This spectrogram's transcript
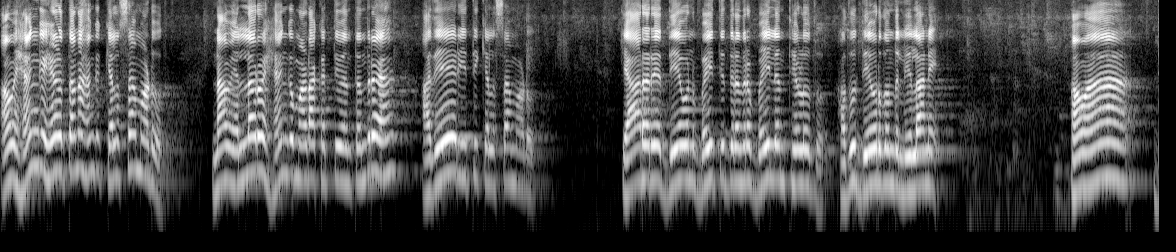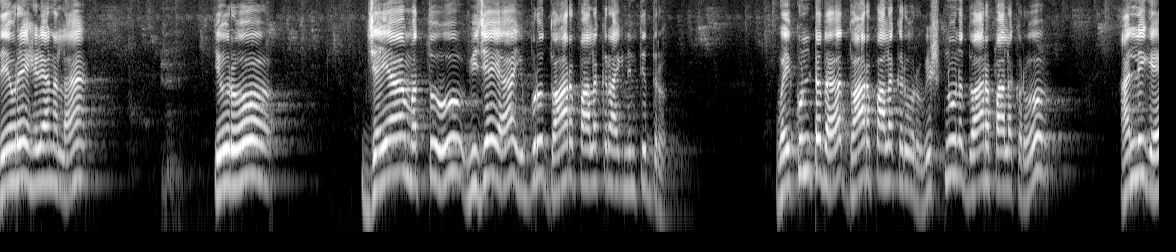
ಅವ ಹೆಂಗೆ ಹೇಳ್ತಾನೆ ಹಂಗೆ ಕೆಲಸ ಮಾಡೋದು. ನಾವೆಲ್ಲರೂ ಹೆಂಗೆ ಮಾಡಾಕತ್ತೀವಿ ಅಂತಂದ್ರೆ ಅದೇ ರೀತಿ ಕೆಲಸ ಮಾಡೋದು. ಯಾರೇ ದೇವನ ಬೈತಿದ್ರಂದ್ರೆ ಬೈಲಿ ಅಂತ ಹೇಳೋದು. ಅದು ದೇವ್ರದೊಂದು ಲೀಲಾನೇ. ಅವ ದೇವರೇ ಹೇಳ್ಯಾನಲ್ಲ, ಇವರು ಜಯ ಮತ್ತು ವಿಜಯ ಇಬ್ಬರು ದ್ವಾರಪಾಲಕರಾಗಿ ನಿಂತಿದ್ದರು ವೈಕುಂಠದ ದ್ವಾರಪಾಲಕರು ಇವರು ವಿಷ್ಣುವಿನ ದ್ವಾರಪಾಲಕರು ಅಲ್ಲಿಗೆ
